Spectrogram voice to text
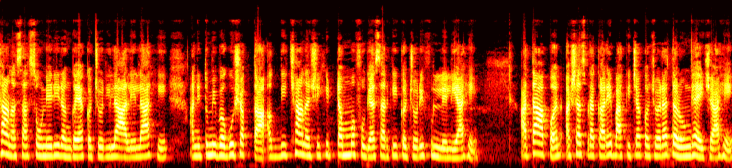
छान असा सोनेरी रंग या कचोरीला आलेला आहे आणि तुम्ही बघू शकता अगदी छान अशी ही टम्म फुग्यासारखी कचोरी फुललेली आहे. आता आपण अशाच प्रकारे बाकीच्या कचोऱ्या तळून घ्यायच्या आहे.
